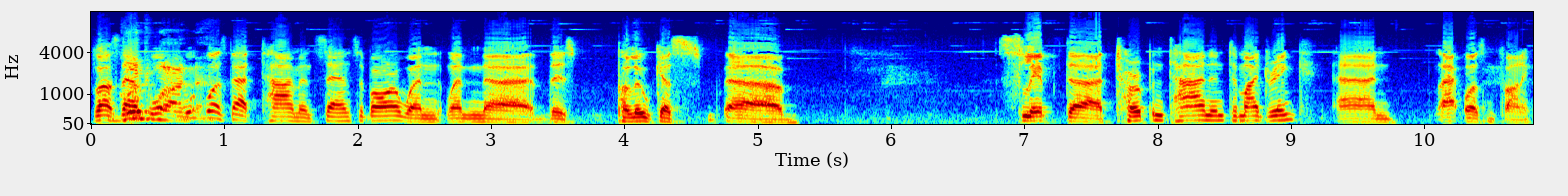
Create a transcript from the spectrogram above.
Plus, that Good one. what was that time in Zanzibar when when uh, this Palookas uh, slipped uh, turpentine into my drink, and that wasn't funny.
